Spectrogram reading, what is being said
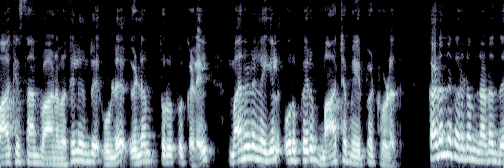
பாகிஸ்தான் ராணுவத்தில் இன்று உள்ள இளம் துருப்புகளில் மனநிலையில் ஒரு பெரும் மாற்றம் ஏற்பட்டுள்ளது. கடந்த வருடம் நடந்த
